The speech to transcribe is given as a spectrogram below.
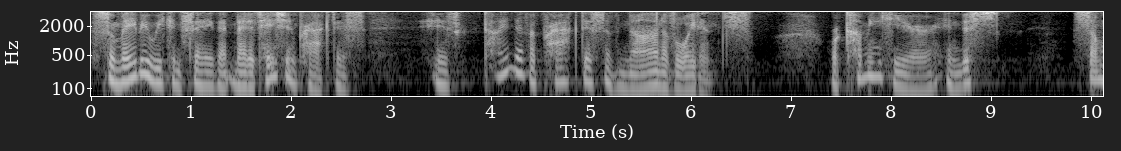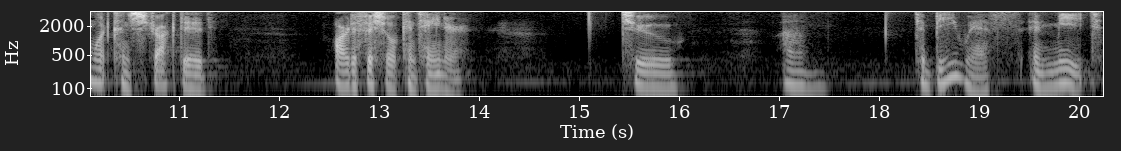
so maybe we can say that meditation practice is kind of a practice of non avoidance. We're coming here in this somewhat constructed artificial container to um, to be with and meet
